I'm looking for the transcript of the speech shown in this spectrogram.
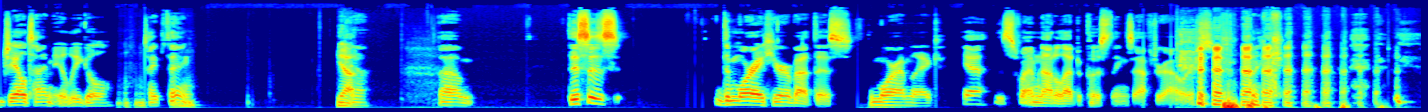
jail time illegal Mhm. type thing. yeah, Um, this is the more I hear about this, the more I'm like, yeah, this is why I'm not allowed to post things after hours,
